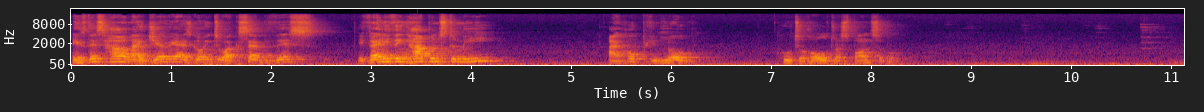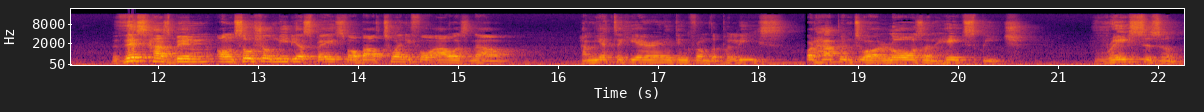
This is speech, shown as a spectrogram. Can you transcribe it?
Is this how Nigeria is going to accept this? If anything happens to me, I hope you know who to hold responsible. This has been on social media space for about 24 hours now. I'm yet to hear anything from the police. What happened to our laws on hate speech, racism,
